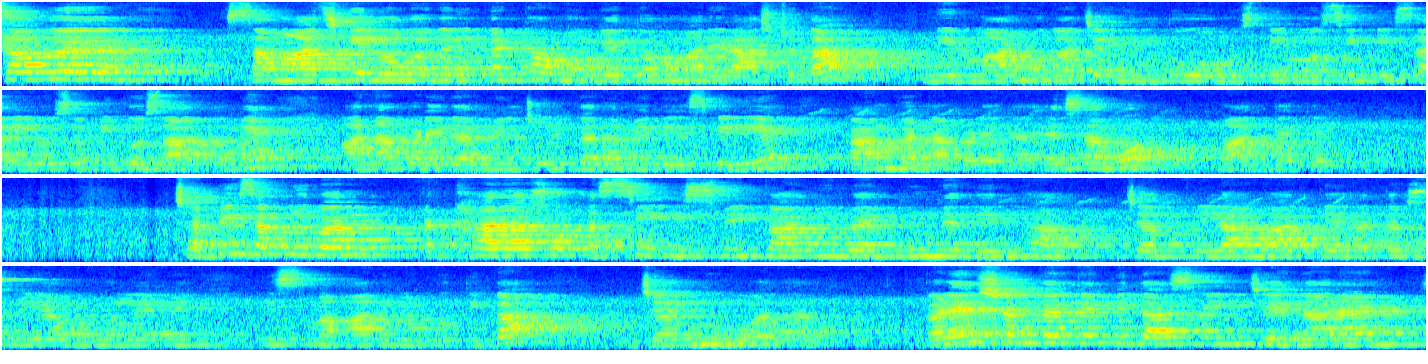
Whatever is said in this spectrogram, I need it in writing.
सब समाज के लोग अगर इकट्ठा होंगे तो हमारे राष्ट्र का निर्माण होगा, चाहे हिंदू हो, मुस्लिम हो, सिख, ईसाई हो, सभी को साथ हमें आना पड़ेगा मिलजुल कर हमें देश के लिए काम करना पड़ेगा, ऐसा वो मानते थे। 26 अक्टूबर 1880 ईस्वी का ही वह पुण्य दिन था, जब इलाहाबाद के अतरसुरिया मोहल्ले में इस महान विभूति का जन्म हुआ था। गणेश शंकर के पिता श्री जयनारायण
